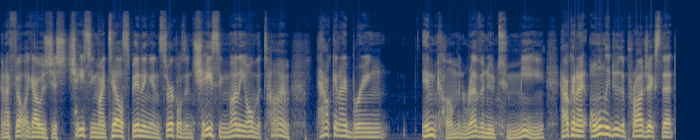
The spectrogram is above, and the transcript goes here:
And I felt like I was just chasing my tail spinning in circles and chasing money all the time. How can I bring income and revenue to me? How can I only do the projects that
